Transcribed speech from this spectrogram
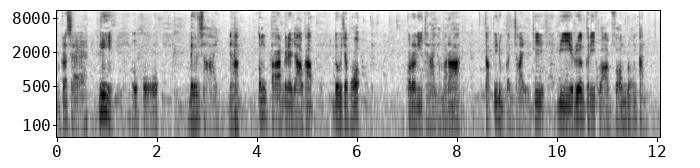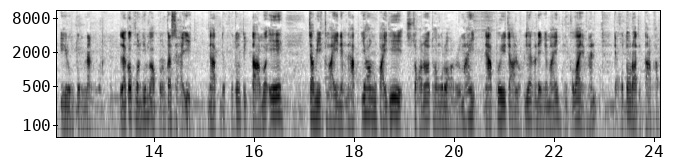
นกระแสนี่ โอ้โห เดินสายนะครับ ต้องตามกันยาวๆครับ โดยเฉพาะกรณีทนายธรรมราช กับพี่หนุ่มกัญชัยที่มีเรื่องคดีความฟ้องร้องกัน อีรุงตุงนังแล้วก็คนที่มาออกผลกระแสอีกนะครับ เดี๋ยวคงต้องติดตามว่าเอ๊ะจะมีใครเนี่ยนะครับย่องไปที่สอนอทองหล่อหรือไม่นะครับเพื่อที่จะหลบเลี่ยงอะไรกันไหมเห็นเขาว่าอย่างนั้น เดี๋ยวคงต้องรอติดตามครับ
